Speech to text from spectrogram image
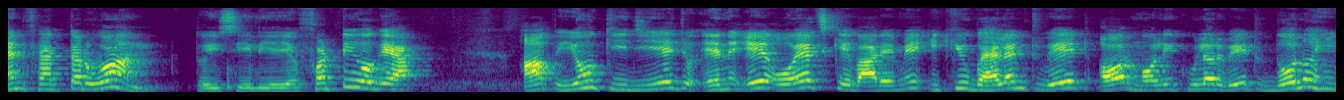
एन फैक्टर वन तो इसीलिए ये 40 हो गया आप यूँ कीजिए जो NaOH के बारे में इक्विवेलेंट वेट और मॉलिकुलर वेट दोनों ही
